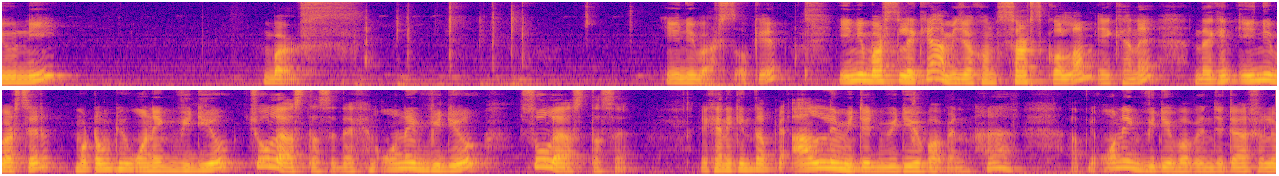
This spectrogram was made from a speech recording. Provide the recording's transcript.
ইউনিভার্স ইউনিভার্স, ওকে? ইউনিভার্স লেখে আমি যখন সার্চ করলাম, এখানে দেখেন ইউনিভার্সের মোটামুটি অনেক ভিডিও চলে আসতেছে। দেখেন অনেক ভিডিও চলে আসতেছে। এখানে কিন্তু আপনি আনলিমিটেড ভিডিও পাবেন হ্যাঁ? আপনি অনেক ভিডিও পাবেন যেটা আসলে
